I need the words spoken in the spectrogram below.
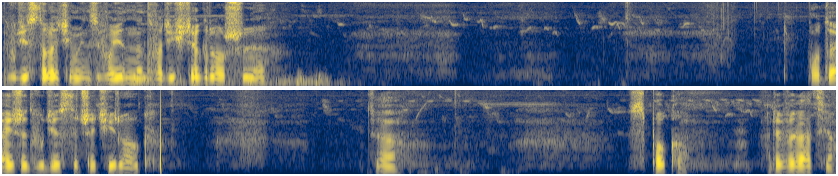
Dwudziestolecie międzywojenne 20 groszy. Bodajże 23 rok. Tak. Spoko. Rewelacja.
